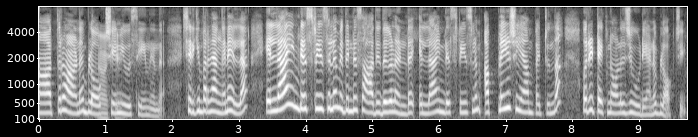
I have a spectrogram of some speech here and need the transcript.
മാത്രമാണ് ബ്ലോക്ക് ചെയിൻ യൂസ് ചെയ്യുന്നത് ശരിക്കും പറഞ്ഞാൽ അങ്ങനെയല്ല. എല്ലാ ഇൻഡസ്ട്രീസിലും ഇതിന്റെ സാധ്യതകളുണ്ട്. എല്ലാ ഇൻഡസ്ട്രീസിലും അപ്ലൈ ചെയ്യാൻ പറ്റുന്ന ഒരു ടെക്നോളജി കൂടിയാണ് ബ്ലോക്ക് ചെയിൻ.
